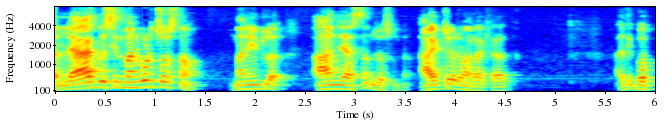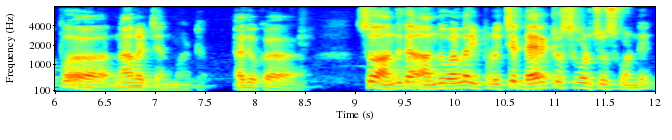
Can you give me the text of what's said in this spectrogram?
ల్యాగ్ సినిమాని కూడా చూస్తాం మన ఇంట్లో. ఆన్ చేస్తాం చూస్తుంటాం. ఆడిటోరియం అలా కాదు. అది గొప్ప నాలెడ్జ్ అన్నమాట. అది ఒక సో అందుకని అందువల్ల ఇప్పుడు వచ్చే డైరెక్టర్స్ కూడా చూసుకోండి.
